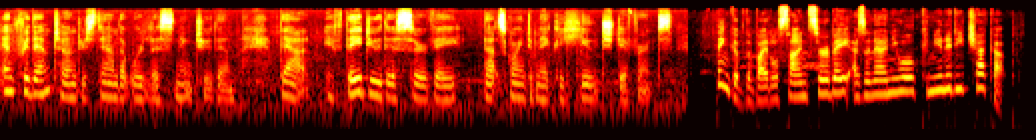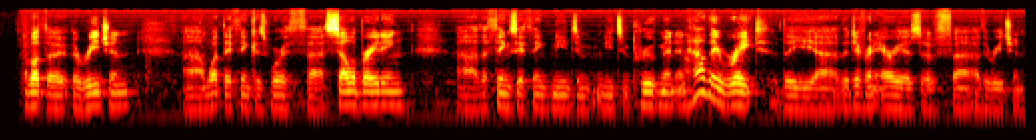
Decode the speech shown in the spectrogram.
and for them to understand that we're listening to them. That if they do this survey, that's going to make a huge difference. Think of the Vital Signs Survey as an annual community checkup. About the, the region, uh, what they think is worth uh, celebrating, uh, the things they think needs needs improvement, and how they rate the uh, the different areas of uh, the region.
